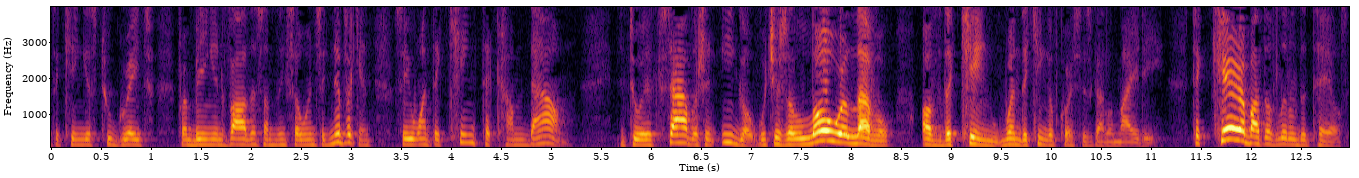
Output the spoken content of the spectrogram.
the king is too great from being involved in something so insignificant. So you want the king to come down and to establish an ego, which is a lower level of the king, when the king, of course, is God Almighty. To care about those little details.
